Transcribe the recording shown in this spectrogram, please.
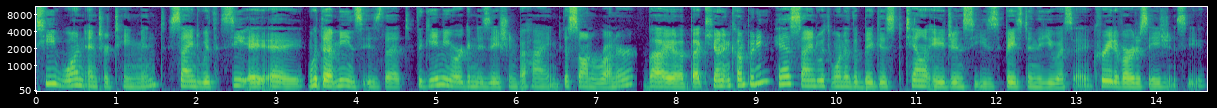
T1 Entertainment signed with CAA. What that means is that the gaming organization behind the song Runner by uh, Baekhyun and Company has signed with one of the biggest talent agencies based in the USA, Creative Artists Agency.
